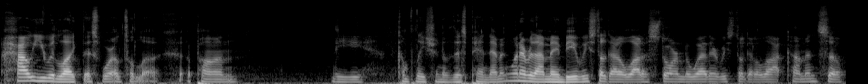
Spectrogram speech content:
how you would like this world to look upon the completion of this pandemic, whenever that may be. We still got a lot of storm to weather. We still got a lot coming. So,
